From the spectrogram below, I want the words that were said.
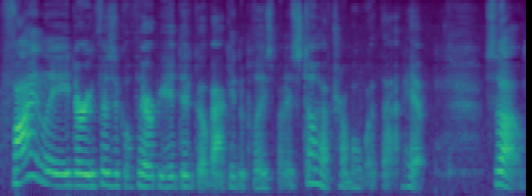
Finally, during physical therapy, it did go back into place, but I still have trouble with that hip. So,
